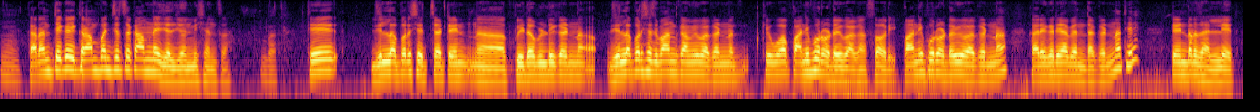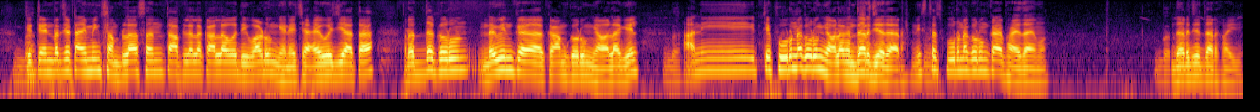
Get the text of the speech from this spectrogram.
हम्म. कारण ते काही ग्रामपंचायतचं काम नाही जलजीवन मिशनचं. बरं. ते जिल्हा परिषदच्या टेन पी डब्ल्यू डीकडनं जिल्हा परिषद बांधकाम विभागाकडनं किंवा पाणी पुरवठा विभागा सॉरी पाणी पुरवठा विभागाकडनं कार्यकारी अभियंताकडनं ते टेंडर झालेले आहेत. ते टेंडरचे टायमिंग संपला असेल तर आपल्याला कालावधी वाढून घेण्याच्या ऐवजी आता रद्द करून नवीन काम करून घ्यावं लागेल. आणि ते पूर्ण करून घ्यावं लागेल दर्जेदार. नुसतंच पूर्ण करून काय फायदा आहे मग? दर्जेदार पाहिजे.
